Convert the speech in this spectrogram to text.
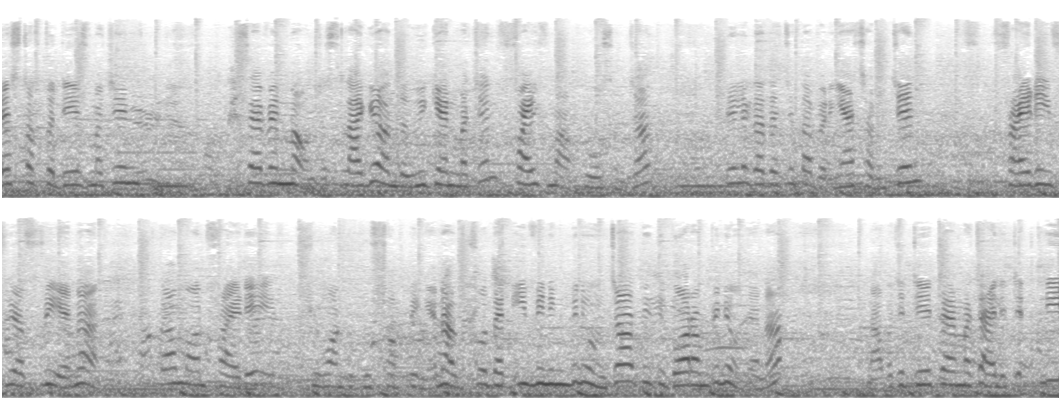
रेस्ट अफ द डेजमा चाहिँ सेभेनमा हुन्छ जस्तो लाग्यो अन्त विकेन्डमा चाहिँ फाइभमा क्लोज हुन्छ। त्यसले गर्दा चाहिँ तपाईँहरू यहाँ छ भने चाहिँ फ्राइडे इफ युआर फ्री होइन? Come on Friday if you want to do shopping होइन? सो द्याट इभिनिङ पनि हुन्छ त्यति गरम पनि हुँदैन। नभए चाहिँ डे टाइममा चाहिँ अहिले त्यति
